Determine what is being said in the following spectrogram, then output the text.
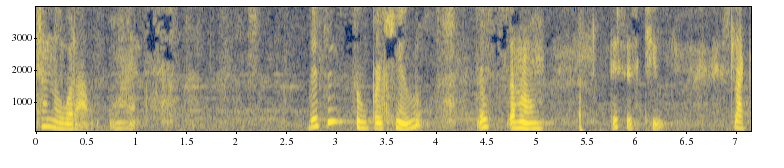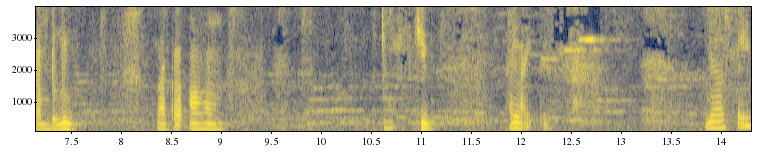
I don't know what I want. This is super cute. This um, this is cute. It's like a blue, like a um. It's cute. I like this. Y'all stay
